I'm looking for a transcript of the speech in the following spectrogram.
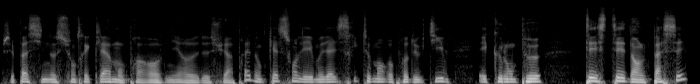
je ne sais pas si une notion très claire, mais on pourra revenir euh, dessus après. Donc, quels sont les modèles strictement reproductibles et que l'on peut testés dans le passé,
